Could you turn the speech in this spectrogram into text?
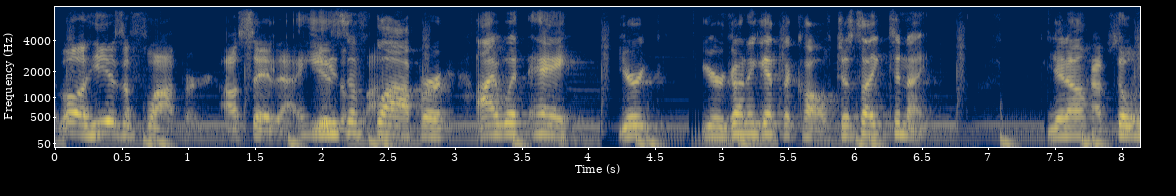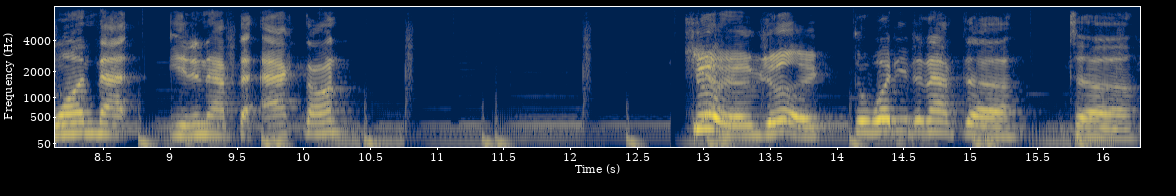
Well, he is a flopper. I'll say that. He He's a, a flopper. flopper. I would. Hey, you're you're gonna get the call, just like tonight. You know, Absolutely. the one that you didn't have to act on. Yeah, I'm sorry. The one you didn't have to to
